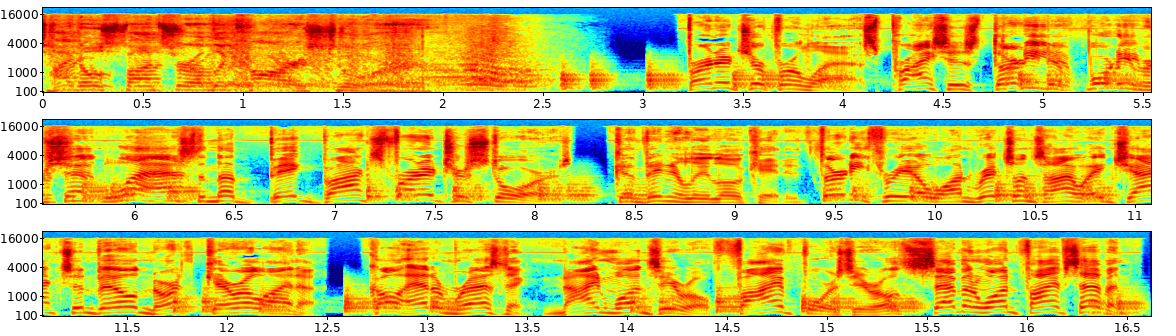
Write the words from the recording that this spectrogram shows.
title sponsor of the Cars Tour. Furniture for less. Prices 30 to 40% less than the big box furniture stores. Conveniently located 3301 Richlands Highway, Jacksonville, North Carolina. Call Adam Resnick 910-540-7157.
